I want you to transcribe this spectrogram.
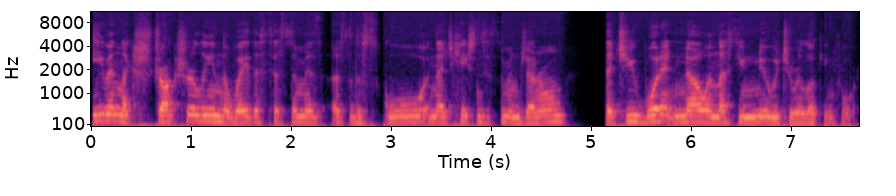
even like structurally in the way the system is uh, as the school and the education system in general that you wouldn't know unless you knew what you were looking for.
